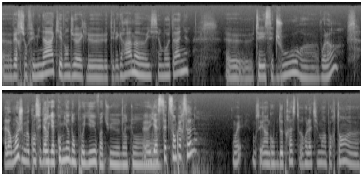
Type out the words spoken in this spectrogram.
euh, Version Femina, qui est vendue avec le, Télégramme ici en Bretagne. Télé 7 jours, voilà. Alors moi, je me considère... Il y a combien d'employés? Enfin, tu, dans ton... Il y a 700 personnes. Oui, donc c'est un groupe de presse relativement important.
